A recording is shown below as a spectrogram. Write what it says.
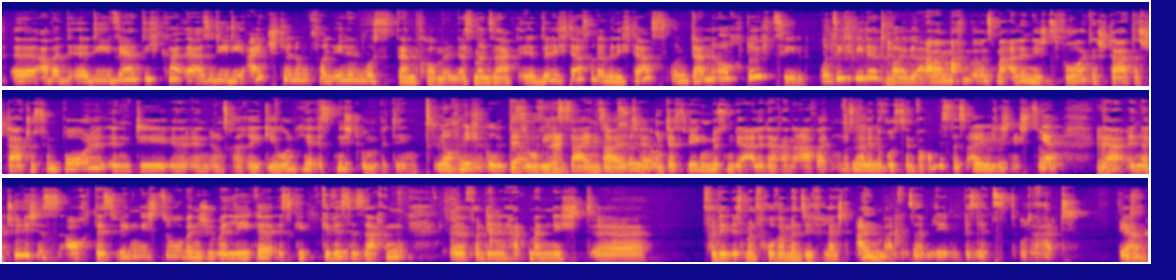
Äh, aber äh, die Wertigkeit, äh, also die, die Einstellung von innen muss dann kommen, dass man sagt, äh, will ich das oder will ich das? Und dann auch durchziehen und sich wieder treu bleiben. Aber machen wir uns mal alle nichts vor, der Staat, das Statussymbol in, die, äh, in unserer Region hier ist nicht unbedingt noch nicht gut. So wie es sein sollte. Absolut. Und deswegen müssen wir alle daran arbeiten und uns mhm. alle bewusst sein, warum ist das eigentlich mhm. nicht so? Ja. ja. natürlich ist es auch deswegen nicht so, wenn ich überlege, es gibt gewisse Sachen, äh, von denen hat man nicht, äh, von denen ist man froh, wenn man sie vielleicht einmal in seinem Leben besitzt oder hat. Ja?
